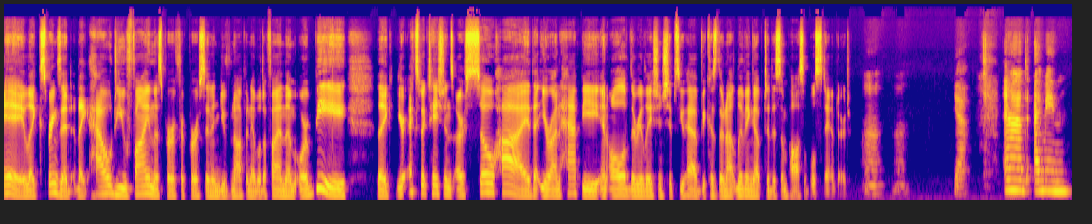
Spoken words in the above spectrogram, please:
A, like Spring said, like, how do you find this perfect person and you've not been able to find them? Or B, like, your expectations are so high that you're unhappy in all of the relationships you have because they're not living up to this impossible standard. Mm-hmm. Yeah. And I mean,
